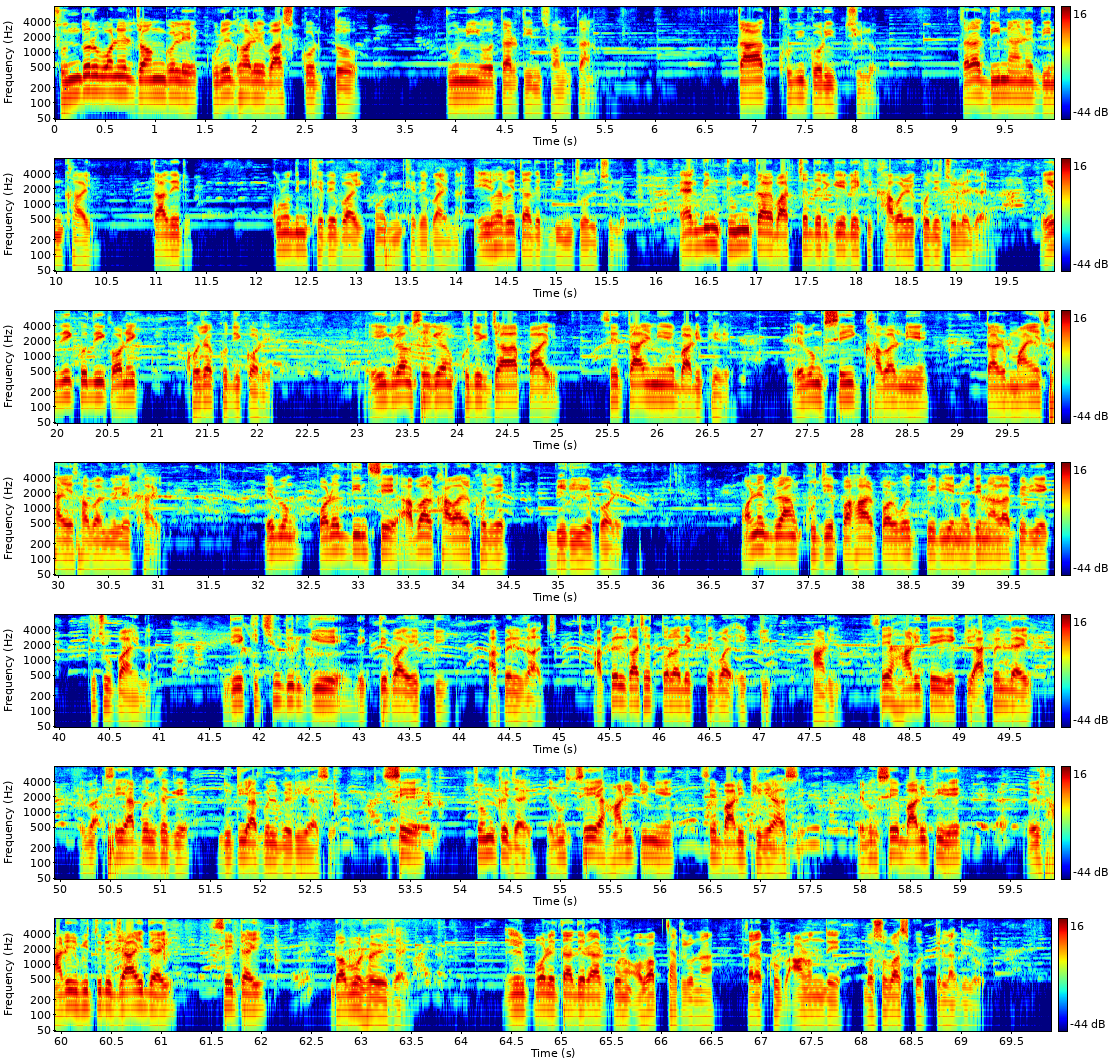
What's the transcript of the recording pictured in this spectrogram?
সুন্দরবনের জঙ্গলে কুঁড়ে ঘরে বাস করত টুনি ও তার তিন সন্তান। তারা খুবই গরিব ছিল। তারা দিন আনে, দিন খায়। তাদের কোনো দিন খেতে পায় কোনো দিন খেতে পায় না। এইভাবে তাদের দিন চলছিল। একদিন টুনি তার বাচ্চাদেরকে রেখে খাবারের খোঁজে চলে যায়। এদিক ওদিক অনেক খোঁজাখুঁজি করে। এই গ্রাম, সেই গ্রাম খুঁজে যা পায়, সে তাই নিয়ে বাড়ি ফিরে এবং সেই খাবার নিয়ে তার মায়ের ছায়ে সবাই মিলে খায় এবং পরের দিন সে আবার খাবারের খোঁজে বেরিয়ে পড়ে। অনেক গ্রাম খুঁজে পাহাড় পর্বত পেরিয়ে, নদী নালা পেরিয়ে কিছু পায় না। দিয়ে কিছু দূর গিয়ে দেখতে পায় একটি আপেল গাছ। আপেল গাছের তলায় দেখতে পায় একটি হাঁড়ি। সেই হাঁড়িতে একটি আপেল দেয় এবার সেই আপেল থেকে দুটি আপেল বেরিয়ে আসে। সে চমকে যায় এবং সে হাঁড়িটি নিয়ে সে বাড়ি ফিরে আসে এবং সে বাড়ি ফিরে ওই হাঁড়ির ভিতরে যাই দেয়, সেটাই ডবল হয়ে যায়। এরপরে তাদের আর কোনো অভাব থাকল না। তারা খুব আনন্দে বসবাস করতে লাগল।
